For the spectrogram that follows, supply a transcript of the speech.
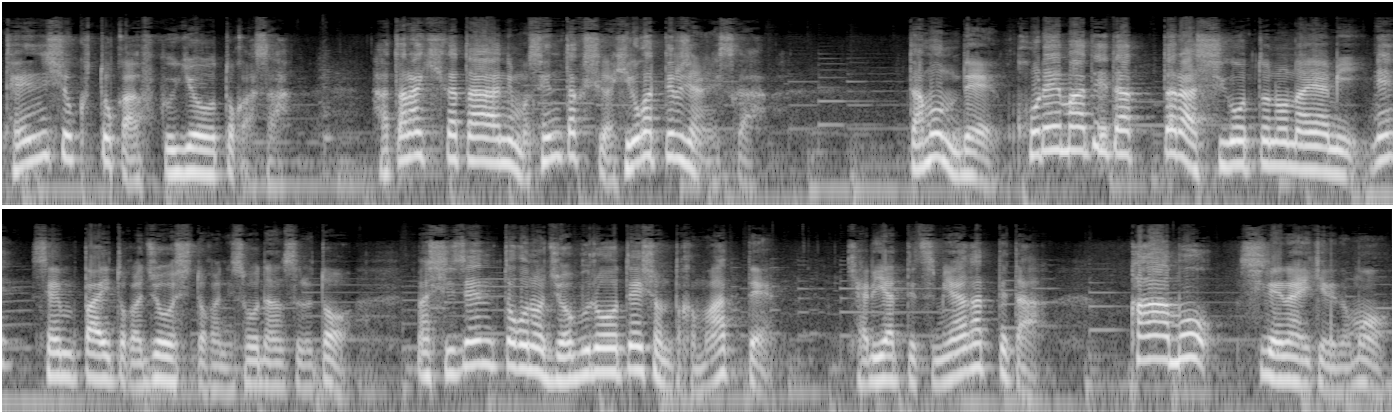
転職とか副業とかさ働き方にも選択肢が広がってるじゃないですか。だもんでこれまでだったら仕事の悩みね先輩とか上司とかに相談すると、まあ、自然とこのジョブローテーションとかもあってキャリアって積み上がってたかもしれないけれども、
